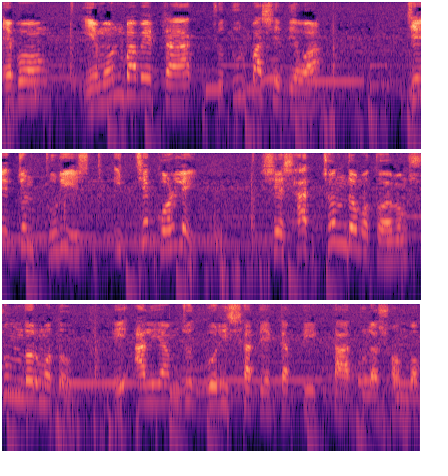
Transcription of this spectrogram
এবং এমনভাবে ট্রাক চতুর্পাশে দেওয়া যে একজন টুরিস্ট ইচ্ছে করলেই সে স্বাচ্ছন্দ্য মতো এবং সুন্দর মতো এই আলী আমজুদ গড়ির সাথে একটা পিক তার তোলা সম্ভব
